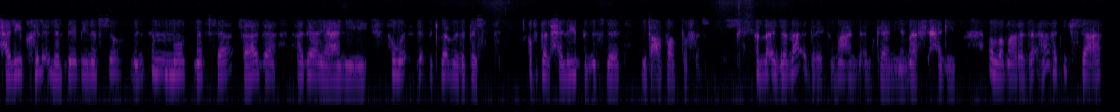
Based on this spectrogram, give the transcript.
حليب خلق للبيبي نفسه من أمه نفسها. فهذا هذا يعني هو ذا بيست أفضل حليب بالنسبة يتعاطى الطفل. أما إذا ما قدرت وما عندها إمكانية ما في حليب الله ما رزقها هذيك الساعة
